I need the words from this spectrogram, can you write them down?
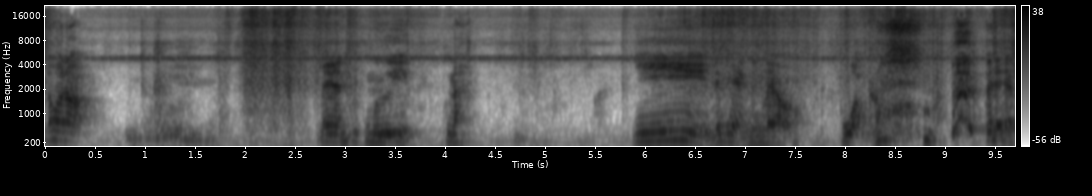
นะพ่อเนาะขึ้นทุกมื้ออีกนะแมนทุกมืออีกนะ นี่ได้แผงหนึ่งแล้วปวดเนาะแตก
